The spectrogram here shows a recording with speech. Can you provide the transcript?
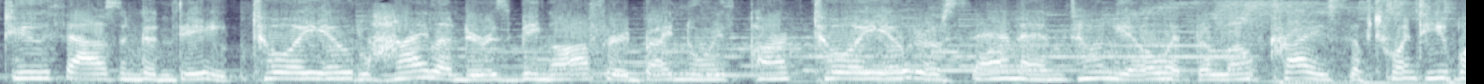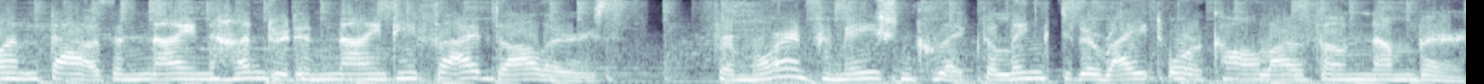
2008 Toyota Highlander is being offered by North Park Toyota San Antonio at the low price of $21,995. For more information click the link to the right or call our phone number.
